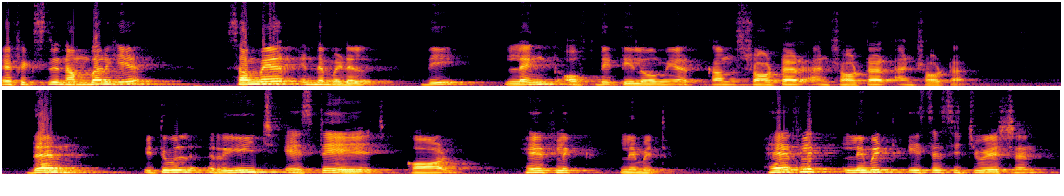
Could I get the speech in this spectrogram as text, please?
a fixed number here somewhere in the middle the length of the telomere comes shorter and shorter and shorter. Then it will reach a stage called Hayflick limit. Hayflick limit is a situation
